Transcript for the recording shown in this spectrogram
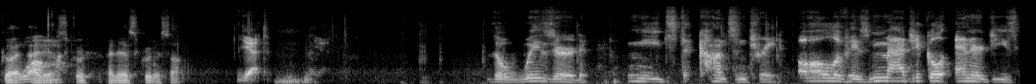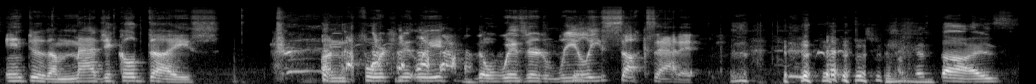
Good. I didn't screw. I didn't screw this up. Yet. The wizard needs to concentrate all of his magical energies into the magical dice. Unfortunately, the wizard really sucks at it. It dies.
